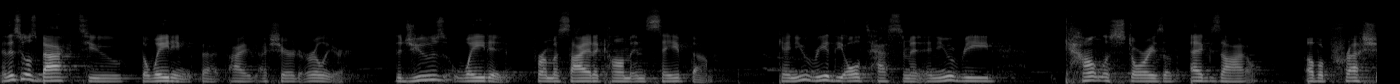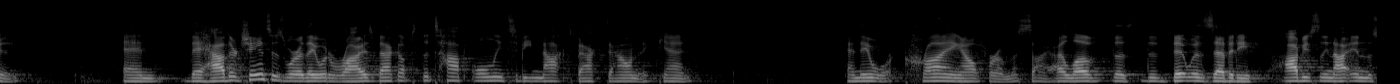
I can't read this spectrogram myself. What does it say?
And this goes back to the waiting that I, I shared earlier. The Jews waited for a Messiah to come and save them. Again, you read the Old Testament and you read countless stories of exile, of oppression, and they had their chances where they would rise back up to the top only to be knocked back down again. And they were crying out for a Messiah. I love the, the bit with Zebedee. Obviously, not in the,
